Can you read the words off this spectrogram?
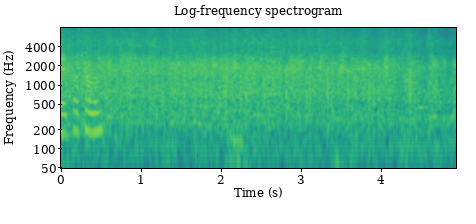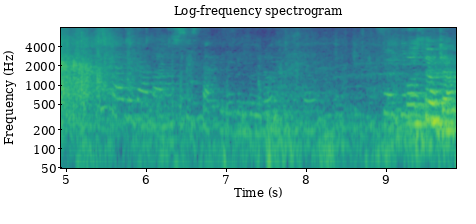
evet bakalım. Buse Hocam.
